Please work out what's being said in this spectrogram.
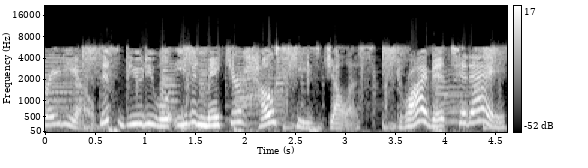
radio. This beauty will even make your house keys jealous. Drive it today.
